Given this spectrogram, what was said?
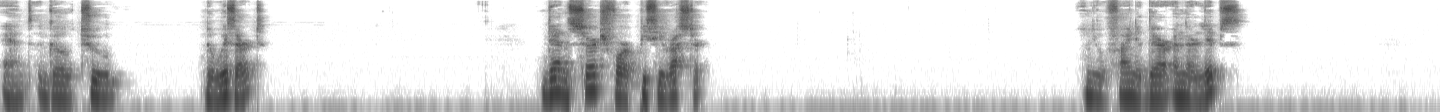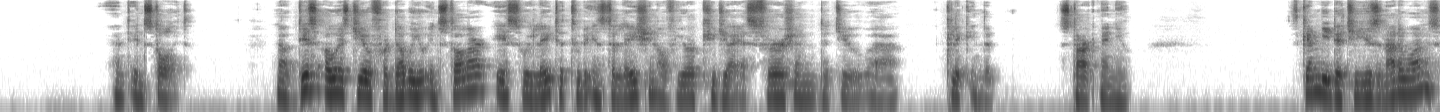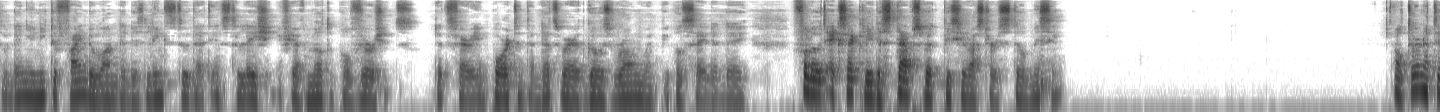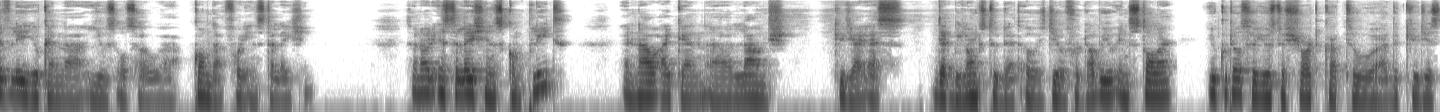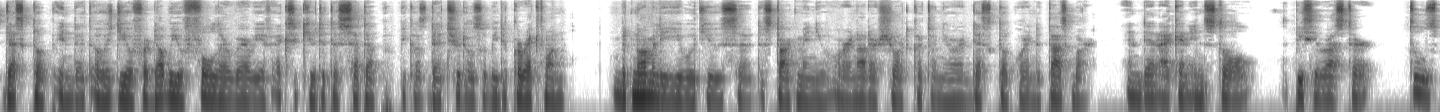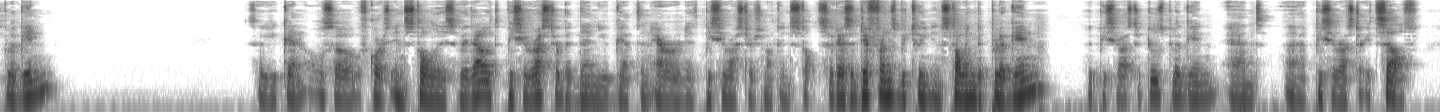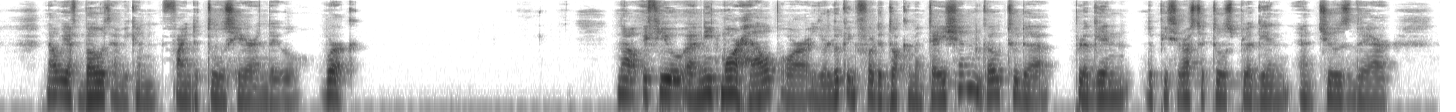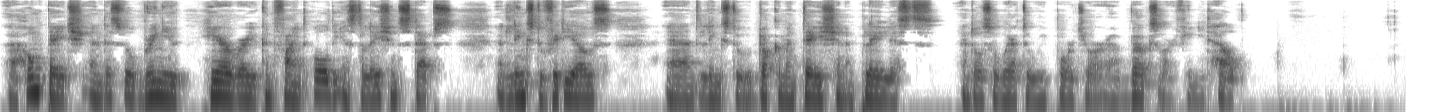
and go through the wizard then search for PC Raster. And you'll find it there under libs. And install it. Now this OSGeo4W installer is related to the installation of your QGIS version that you uh, click in the start menu. It can be that you use another one, so then you need to find the one that is linked to that installation if you have multiple versions. That's very important and that's where it goes wrong when people say that they followed exactly the steps but PC Raster is still missing. Alternatively, you can uh, use also uh, Conda for the installation. So now the installation is complete and now I can uh, launch QGIS that belongs to that OSGeo4W installer you could also use the shortcut to uh, the QGIS desktop in that OSGeo4W folder where we have executed the setup, because that should also be the correct one. But normally you would use uh, the start menu or another shortcut on your desktop or in the taskbar. And then I can install the PC Raster Tools plugin. So you can also, of course, install this without PC Raster, but then you get an error that PC Raster is not installed. So there's a difference between installing the plugin the PC Raster Tools plugin and uh, PC Raster itself. Now we have both and we can find the tools here and they will work. Now if you uh, need more help or you're looking for the documentation, go to the plugin, the PC Raster Tools plugin and choose their uh, homepage and this will bring you here where you can find all the installation steps and links to videos and links to documentation and playlists and also where to report your uh, bugs or if you need help.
